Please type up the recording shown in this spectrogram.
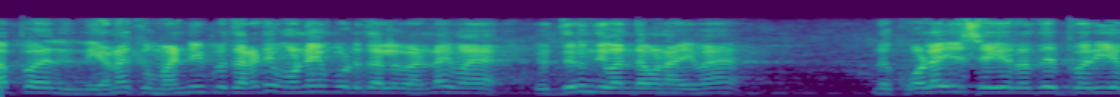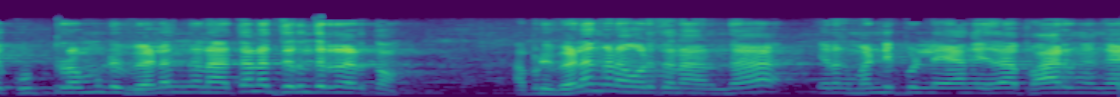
அப்போ எனக்கு மன்னிப்பு தரட்டி உன்னையும் போட்டு தள்ள வேண்டாம். இவன் இவன் திருந்தி வந்தவனா இவன்? இந்த கொலை செய்கிறது பெரிய குற்றம்னு விளங்கினா தானே திருந்துறன்னு அர்த்தம். அப்படி விளங்கின ஒருத்தனாக இருந்தால் எனக்கு மன்னிப்பு இல்லையாங்க ஏதாவது பாருங்கங்க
